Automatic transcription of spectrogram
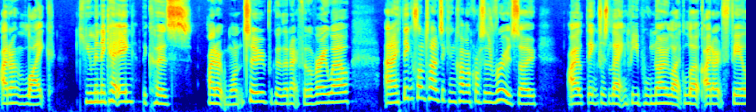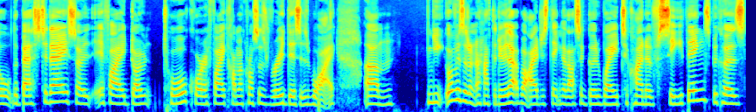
I don't like communicating because I don't want to, because I don't feel very well. And I think sometimes it can come across as rude. So I think just letting people know, like, look, I don't feel the best today. So if I don't talk or if I come across as rude, this is why. Um, you obviously don't have to do that, but I just think that that's a good way to kind of see things because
